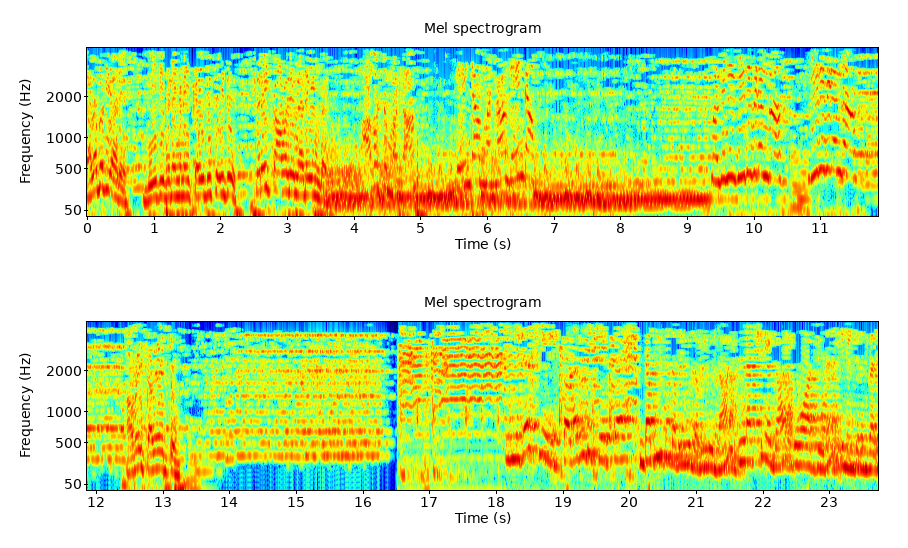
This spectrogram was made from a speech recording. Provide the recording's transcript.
தளபதியாரே வீதி விடங்கனை கைது செய்து சிறை காவலில் அடையுங்கள். ஆகட்டும் மன்னா வேண்டாம் மன்னா வேண்டாம். மகனே வீடு விடங்கா வீடு விடங்கா. அவை கலையட்டும் இந்நிகழ்ச்சியை தொடர்ந்து கேட்க W W W dot Latchiya dot ஓஆர்ஜியுடன் இணைந்திருங்கள்.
